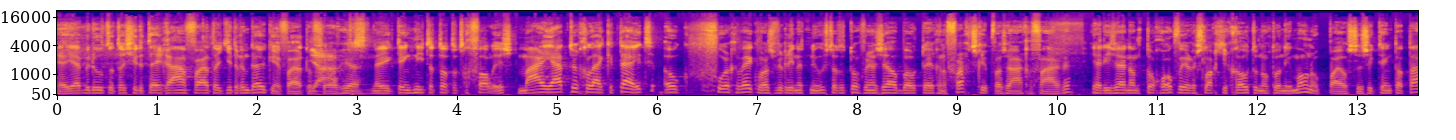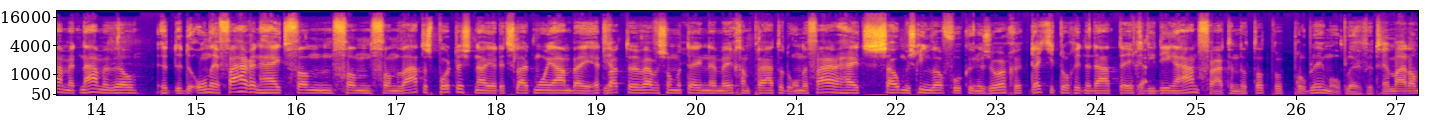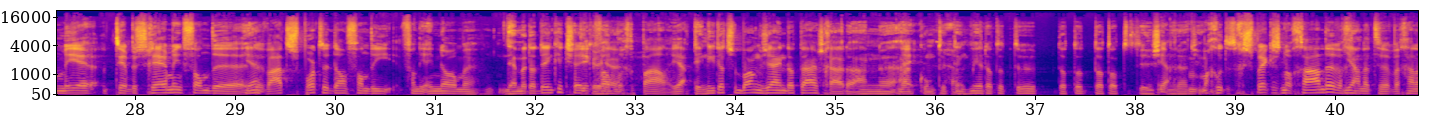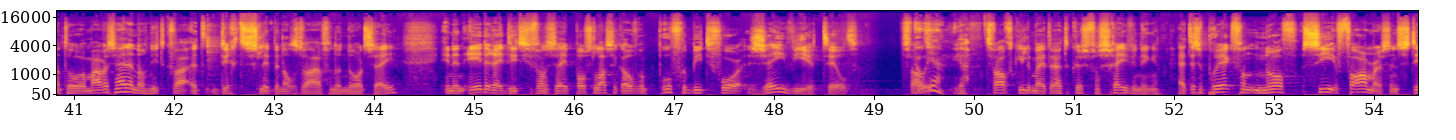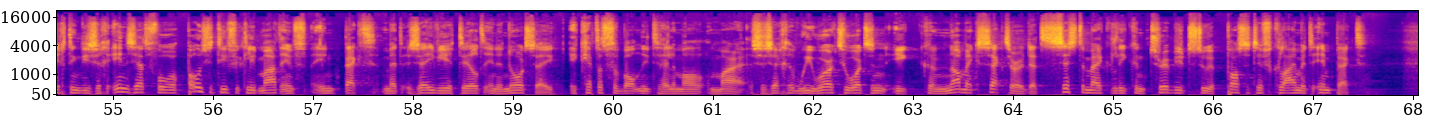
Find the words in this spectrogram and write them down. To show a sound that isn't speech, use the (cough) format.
Ja, jij bedoelt dat als je er tegenaan vaart, dat je er een deuk in vaart of Ja, zo? Ja. dus- Nee, ik denk niet dat dat het geval is. Maar ja, tegelijkertijd, ook vorige week was weer in het nieuws dat er toch weer een zeilboot tegen een vrachtschip was aangevaren. Ja, die zijn dan toch ook weer een slagje groter nog dan die monopiles. Dus ik denk dat daar met name wel de, de onervarenheid van, van, van watersporters. Nou ja, dit sluit mooi aan bij Edward, eh, waar we zo meteen eh, mee gaan praten. De onervarenheid zou misschien wel voor kunnen zorgen dat je toch inderdaad tegen Ja. die dingen aanvaart en dat dat pro- problemen oplevert. Ja, maar dan meer ter bescherming van de, Ja. de watersporten dan van die, van die enorme Ja, maar dat denk ik zeker. dikwandige palen. Ja. Ik denk niet dat ze bang zijn dat daar schade aan Nee. aankomt. Ik denk meer dat het, eh, dat, dat, dat, dat is Ja, inderdaad. maar goed, het gesprek is nog gaande. We, Ja. gaan het, eh, we gaan het horen. Maar we zijn er nog niet qua het dichtslippen als het ware van de Noordzee. In een eerdere editie van Zeepost las ik over een proefgebied voor zeewierteelt. 12, Oh ja. ja, 12 kilometer uit de kust van Scheveningen. Het is een project van North Sea Farmers, een stichting die zich inzet voor een positieve klimaatimpact met zeewierteelt in de Noordzee. Ik heb dat verband niet helemaal, maar ze zeggen: We work towards an economic sector that systematically contributes to a positive climate impact.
